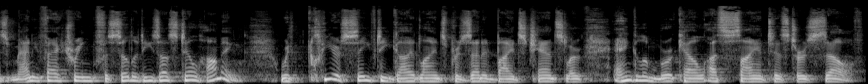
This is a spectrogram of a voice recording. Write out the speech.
Germany's manufacturing facilities are still humming, with clear safety guidelines presented by its Chancellor, Angela Merkel, a scientist herself.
